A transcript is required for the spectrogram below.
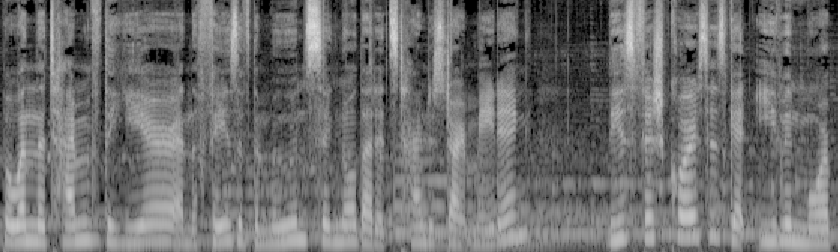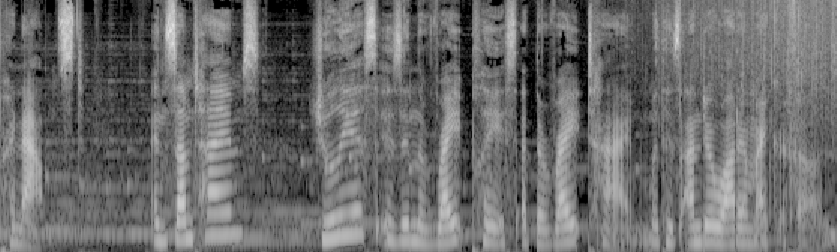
But when the time of the year and the phase of the moon signal that it's time to start mating, these fish choruses get even more pronounced. And sometimes, Julius is in the right place at the right time with his underwater microphone.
